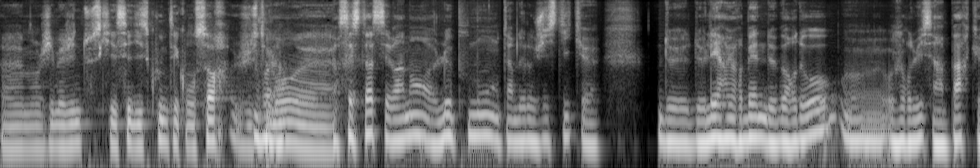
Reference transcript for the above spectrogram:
bon, j'imagine, tout ce qui est Cdiscount et sort justement. Alors Cestas, c'est vraiment le poumon en termes de logistique de, de l'ère urbaine de Bordeaux. Aujourd'hui, c'est un parc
